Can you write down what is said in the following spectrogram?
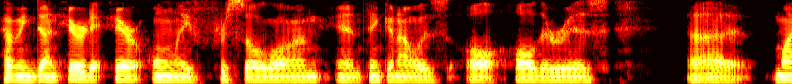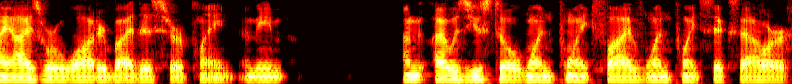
having done air to air only for so long and thinking I was all all there is uh, my eyes were watered by this airplane. I mean, I'm, i was used to a 1.5, 1.6 hour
